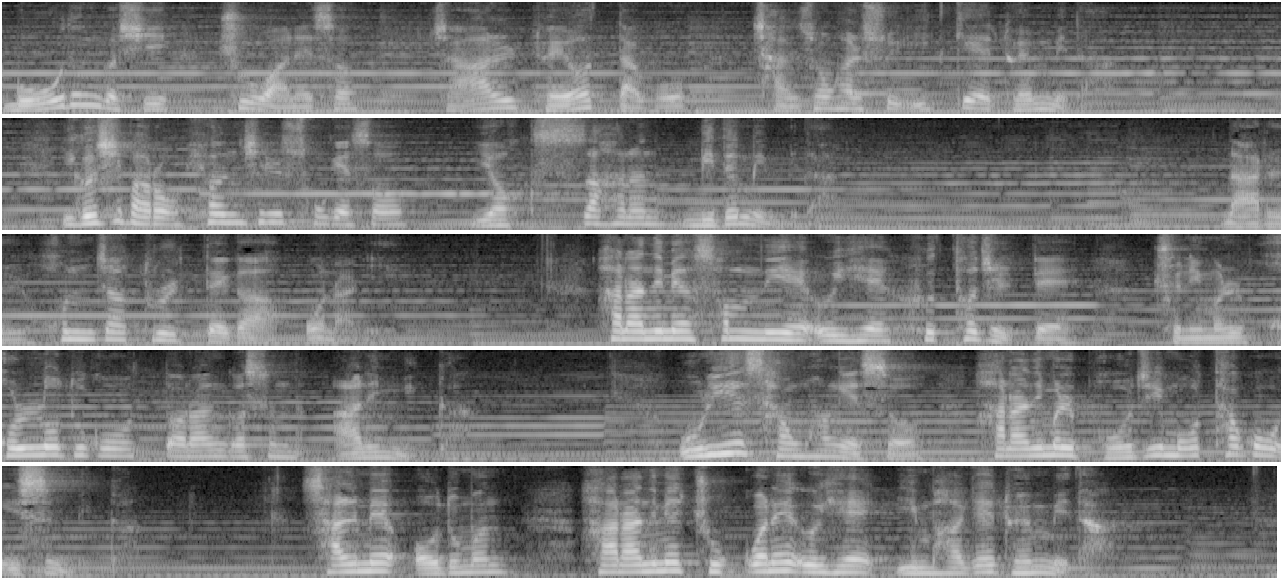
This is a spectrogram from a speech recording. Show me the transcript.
모든 것이 주 안에서 잘 되었다고 찬송할 수 있게 됩니다. 이것이 바로 현실 속에서 역사하는 믿음입니다. 나를 혼자 둘 때가 오나니 하나님의 섭리에 의해 흩어질 때 주님을 홀로 두고 떠난 것은 아닙니까? 우리의 상황에서 하나님을 보지 못하고 있습니까? 삶의 어둠은 하나님의 주권에 의해 임하게 됩니다.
